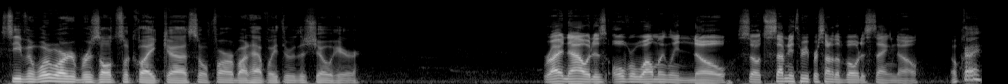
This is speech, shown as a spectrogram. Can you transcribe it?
Steven, what do our results look like uh, so far about halfway through the show here? Right now, it is overwhelmingly no. So it's 73% of the vote is saying no. Okay.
